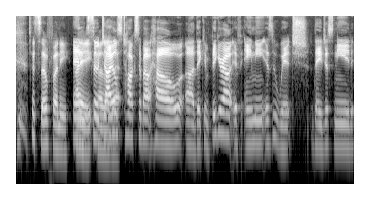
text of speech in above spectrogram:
that's so funny. And I- I so love Giles talks about how uh, they can figure out if Amy is a witch. They just need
